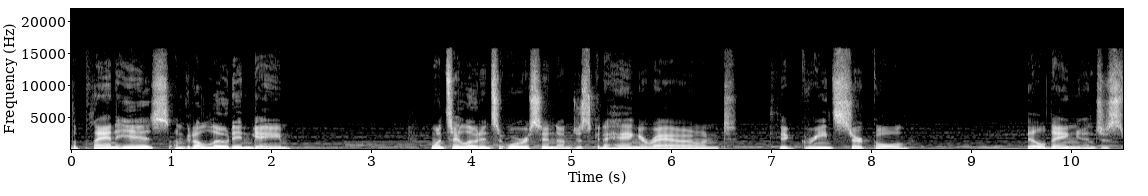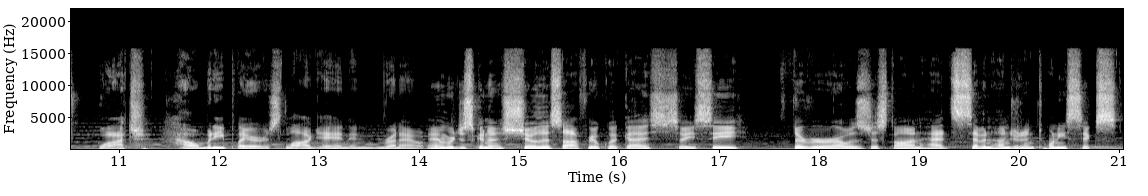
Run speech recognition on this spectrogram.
the plan is, I'm going to load in-game. Once I load into Orison, I'm just going to hang around the green circle building and just watch how many players log in and run out. And we're just to show this off real quick, guys. So you see, server I was just on had 726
